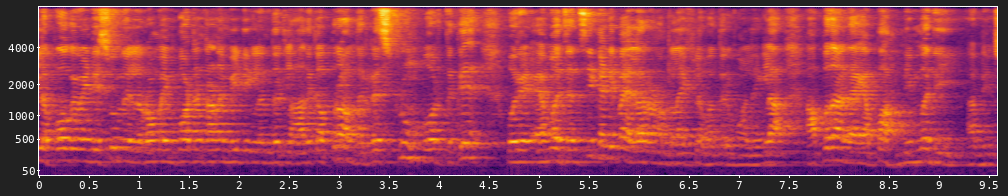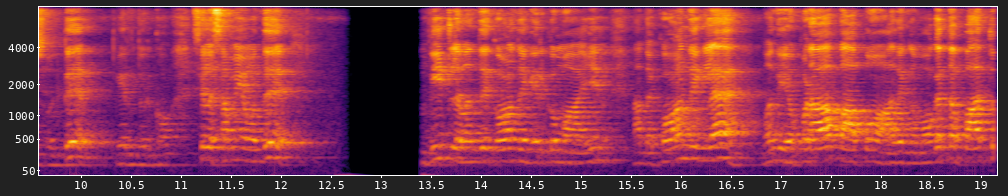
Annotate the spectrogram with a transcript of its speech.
இல்லை போக வேண்டிய சூழ்நிலை ரொம்ப இம்பார்ட்டண்ட்டான மீட்டிங்கில் இருந்திருக்கலாம். அதுக்கப்புறம் அந்த ரெஸ்ட் ரூம் போகிறதுக்கு ஒரு எமர்ஜென்சி கண்டிப்பாக எல்லாரும் நம்ம லைஃப்பில் வந்திருப்போம் இல்லைங்களா? அப்போ தான் அப்பா நிம்மதி அப்படின்னு சொல்லிட்டு இருந்திருக்கும். சில சமயம் வந்து வீட்டில் வந்து குழந்தைங்க இருக்குமாயின் அந்த குழந்தைங்கள வந்து எப்படா பார்ப்போம்? அதுங்க முகத்தை பார்த்து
